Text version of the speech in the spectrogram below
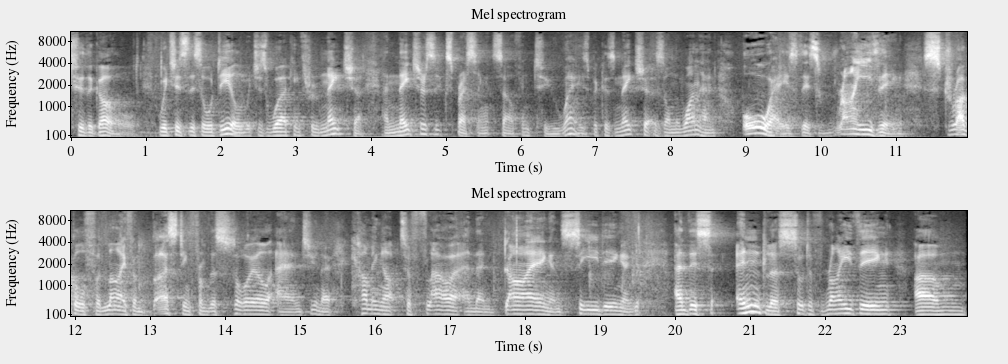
to the gold, which is this ordeal which is working through nature. And nature is expressing itself in two ways, because nature is, on the one hand, always this writhing struggle for life and bursting from the soil and, you know, coming up to flower and then dying and seeding and, and this endless sort of writhing, um,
